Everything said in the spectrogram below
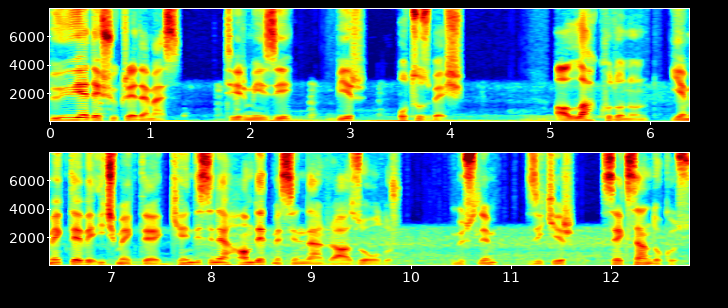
büyüğe de şükredemez. Tirmizi 1.35 Allah kulunun yemekte ve içmekte kendisine hamd etmesinden razı olur. Müslim, Zikir 89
